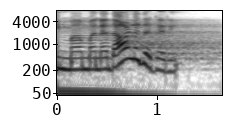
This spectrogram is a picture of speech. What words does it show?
ನಿಮ್ಮ ಮನದಾಳದ ಗರಿ.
